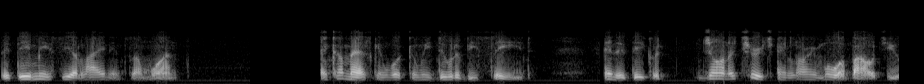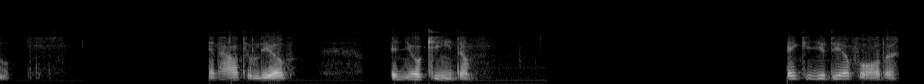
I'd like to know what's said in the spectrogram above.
that they may see a light in someone and come asking what can we do to be saved, and that they could join a church and learn more about you and how to live in your kingdom. Thanking you, dear Father,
